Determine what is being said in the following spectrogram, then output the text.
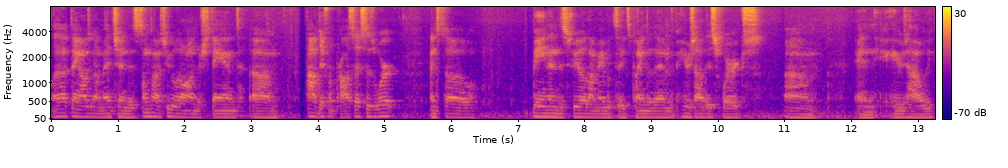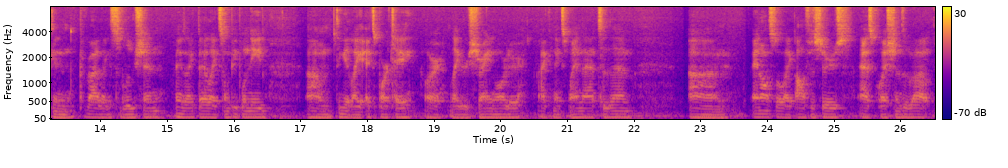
another thing I was gonna mention is sometimes people don't understand um, how different processes work, and so being in this field, I'm able to explain to them, here's how this works, um, and here's how we can provide like a solution, things like that. Like some people need um, to get like ex parte or like restraining order. I can explain that to them. Um, and also like officers ask questions about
